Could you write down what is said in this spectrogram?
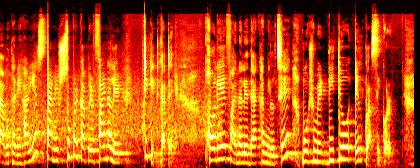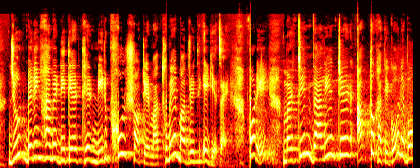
ব্যবধানে হারিয়ে স্প্যানিশ সুপার কাপের ফাইনালের টিকিট কাটে। ফলে ফাইনালে দেখা মিলছে মৌসুমের দ্বিতীয় এল ক্লাসিকোর। জুট বেলিংহ্যামের দ্বিতীয়ার্ধের নির্ভুল শটের মাধ্যমে মাদ্রিদ এগিয়ে যায়। পরে মার্টিন ভ্যালিয়েন্টের আত্মঘাতী গোল এবং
